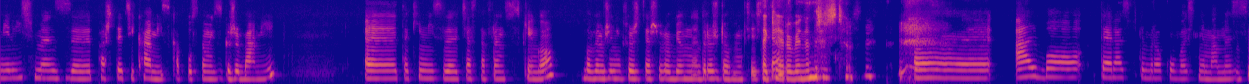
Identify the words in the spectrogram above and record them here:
mieliśmy z pasztecikami, z kapustą i z grzybami takimi z ciasta francuskiego, bo wiem, że niektórzy też robią na drożdżowym cieście. Tak, ja robię na drożdżowym. E, albo teraz w tym roku właśnie mamy z,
